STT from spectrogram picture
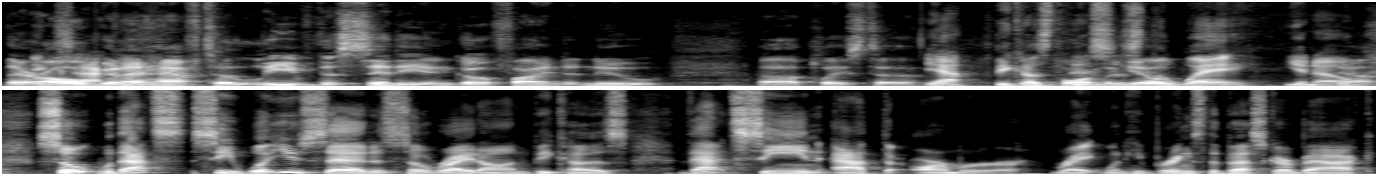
they're all gonna have to leave the city and go find a new uh, place to. Yeah, because this the is the way, you know. Yeah. So that's see what you said is so right on because that scene at the armorer, right, when he brings the Beskar back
